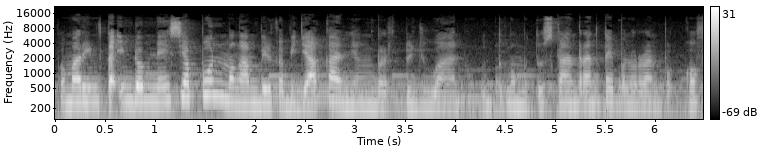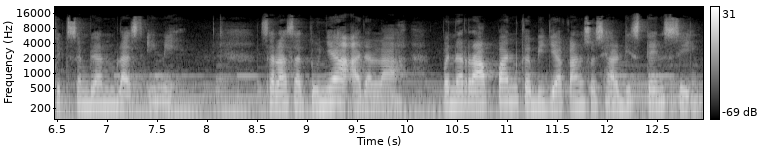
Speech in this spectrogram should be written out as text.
Pemerintah Indonesia pun mengambil kebijakan yang bertujuan untuk memutuskan rantai penurunan COVID-19 ini. Salah satunya adalah penerapan kebijakan social distancing,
